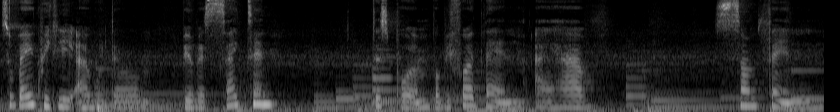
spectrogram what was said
So very quickly, I would um, be reciting this poem, but before then, I have something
